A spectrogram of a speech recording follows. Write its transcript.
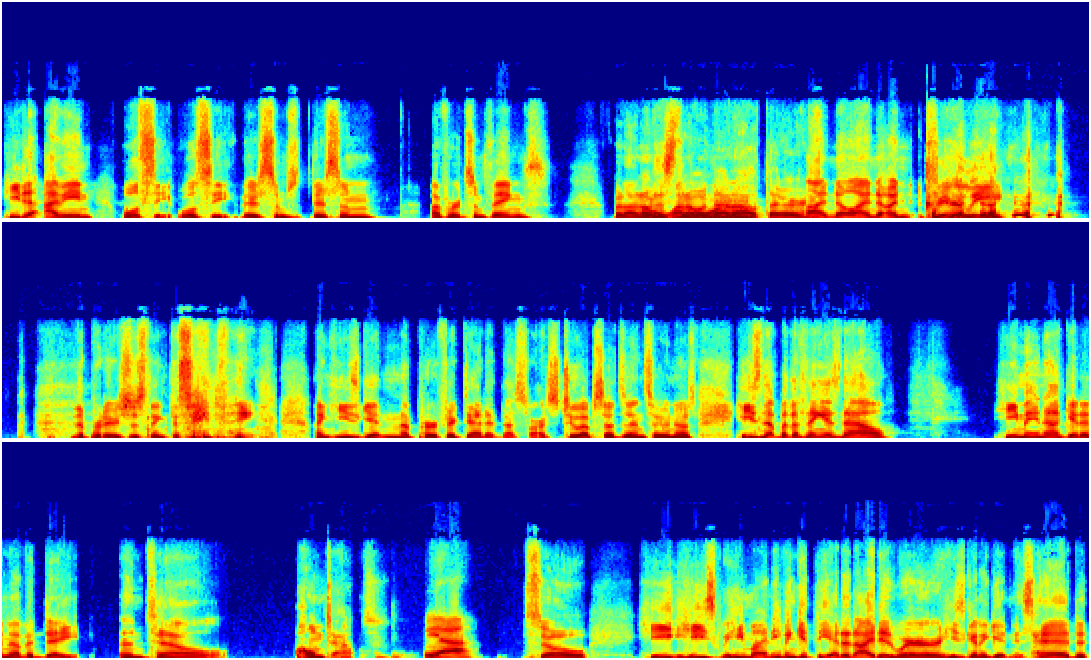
He. I mean, we'll see. We'll see. There's some. There's some. I've heard some things, but I don't. I'm just I don't want that out there. I know, I know. And clearly, the producers think the same thing. Like he's getting the perfect edit thus far. It's two episodes in, so who knows? He's not. But the thing is, now he may not get another date until hometowns. Yeah. So he he's he might even get the edit I did, where he's going to get in his head.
